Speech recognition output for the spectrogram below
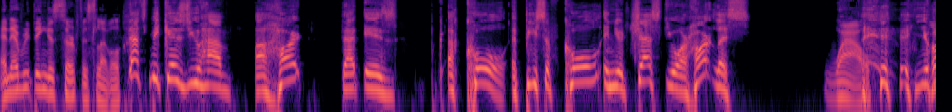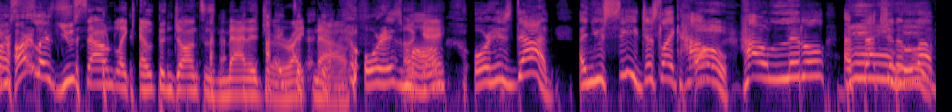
and everything is surface level. That's because you have a heart that is a coal, a piece of coal in your chest. You are heartless. Wow, you are you, heartless. You sound like Elton John's manager right now. or his mom, Okay. or his dad, and you see just like how Oh. how little affection and love.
